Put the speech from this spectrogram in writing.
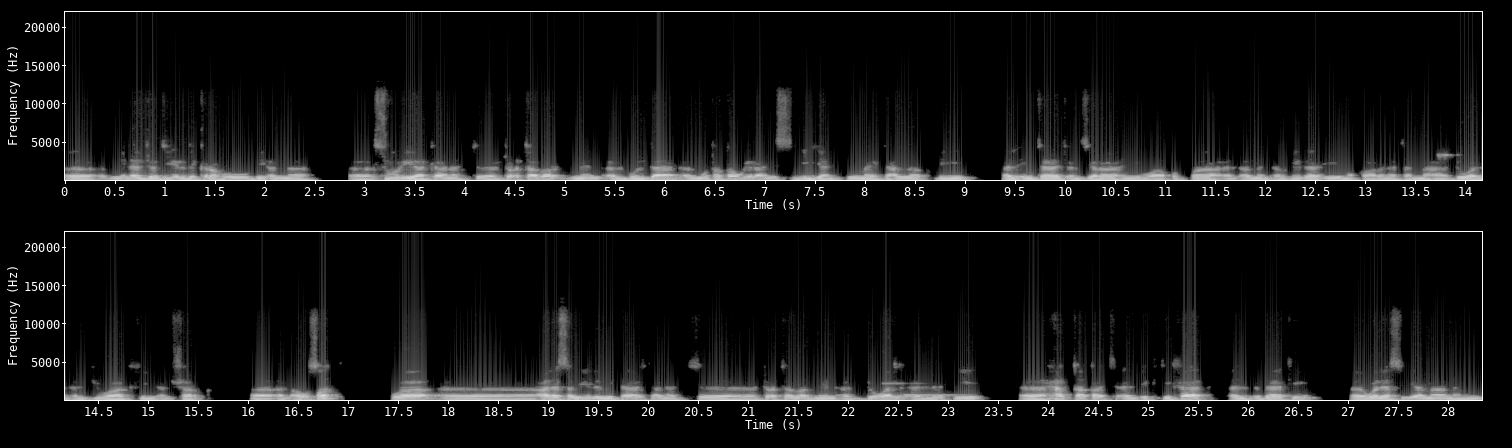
ومن الجدير ذكره بأن سوريا كانت تعتبر من البلدان المتطورة نسبيا فيما يتعلق بالإنتاج الزراعي وقطاع الأمن الغذائي مقارنة مع دول الجوار في الشرق الأوسط. وعلى سبيل المثال كانت تعتبر من الدول التي حققت الاكتفاء الذاتي ولا سيما من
